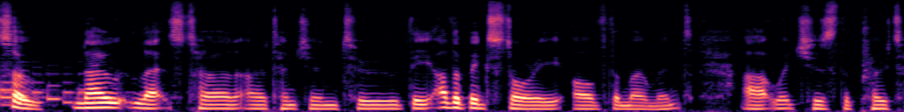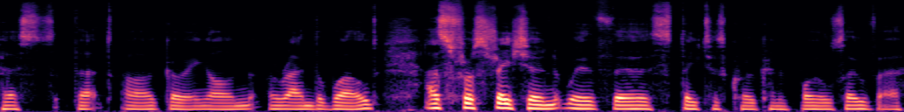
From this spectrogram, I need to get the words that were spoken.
So, now let's turn our attention to the other big story of the moment, uh, which is the protests that are going on around the world as frustration with the status quo kind of boils over.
